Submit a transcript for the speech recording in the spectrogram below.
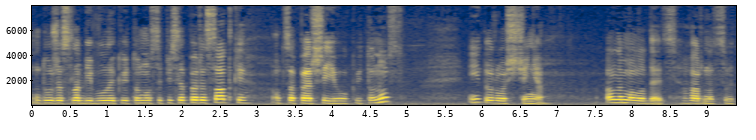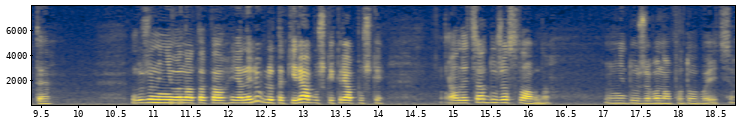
Дуже слабі були квітоноси після пересадки. Оце перший його квітонос і дорощення. Але молодець, гарно цвіте. Дуже мені вона така. Я не люблю такі рябушки, кряпушки. Але ця дуже славна. Мені дуже вона подобається.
